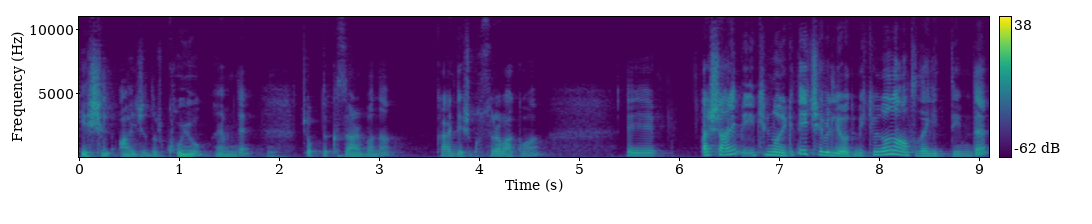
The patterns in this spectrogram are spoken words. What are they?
yeşil aycıdır koyu hem de. Çok da kızar bana. Kardeş kusura bakma. Ee, aşağı inip 2012'de içebiliyordum. 2016'da gittiğimde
